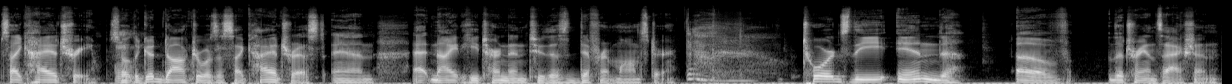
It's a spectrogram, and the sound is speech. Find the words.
psychiatry so the good doctor was a psychiatrist and at night he turned into this different monster towards the end of the transaction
